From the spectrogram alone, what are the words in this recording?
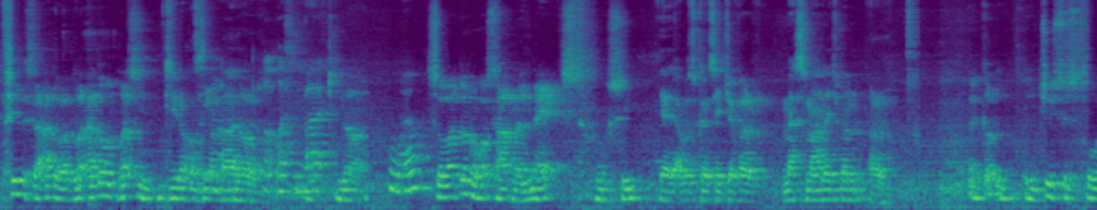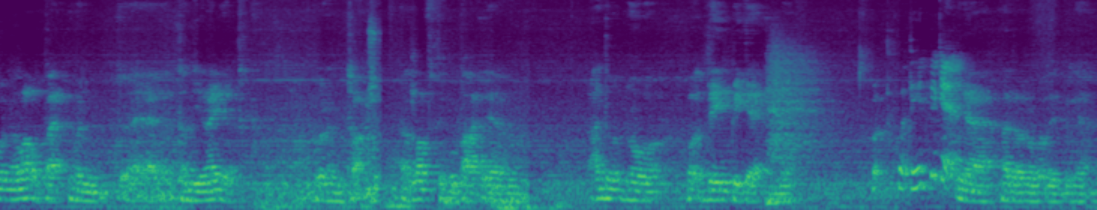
Seriously, I don't, I don't listen. do you not listen Do you to not, not listen back? No. Well. So I don't know what's happening next. We'll see. Yeah, I was going to say, do you ever mismanagement or I got the juices flowing a little bit when uh, Dundee United were in touch. I'd love to go back there. And I don't know what they'd be getting. But What they'd be getting? yeah, I don't know what they'd be getting.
